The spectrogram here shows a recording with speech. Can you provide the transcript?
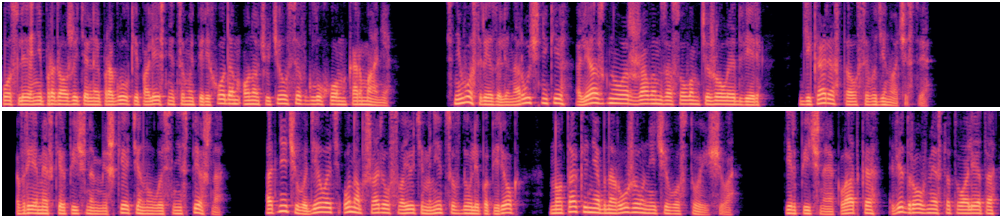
После непродолжительной прогулки по лестницам и переходам он очутился в глухом кармане. С него срезали наручники, лязгнула ржавым засовом тяжелая дверь. Дикарь остался в одиночестве. Время в кирпичном мешке тянулось неспешно. От нечего делать он обшарил свою темницу вдоль и поперек, но так и не обнаружил ничего стоящего. Кирпичная кладка, ведро вместо туалета,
